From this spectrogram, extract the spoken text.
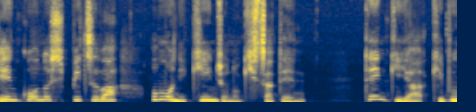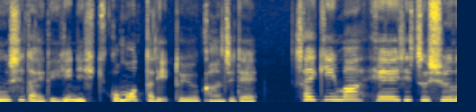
原稿の執筆は主に近所の喫茶店。天気や気分次第で家に引きこもったりという感じで最近は平日週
